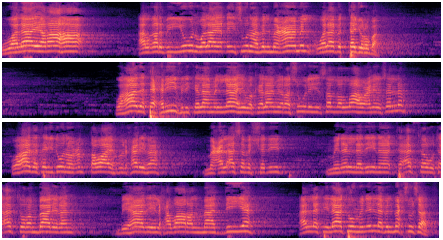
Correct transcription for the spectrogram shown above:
ولا يراها الغربيون ولا يقيسونها في المعامل ولا بالتجربة. وهذا تحريف لكلام الله وكلام رسوله صلى الله عليه وسلم وهذا تجدونه عند طوائف منحرفة مع الأسف الشديد من الذين تأثروا تاثرا بالغا بهذه الحضارة المادية التي لا تؤمن إلا بالمحسوسات.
